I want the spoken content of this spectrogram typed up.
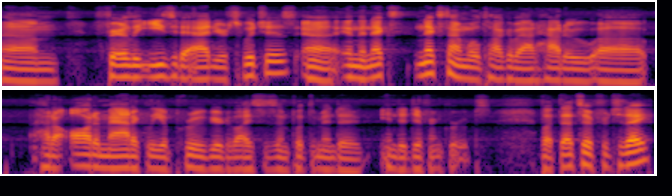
Um, fairly easy to add your switches. Uh, in the next next time, we'll talk about how to uh, how to automatically approve your devices and put them into into different groups. But that's it for today.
